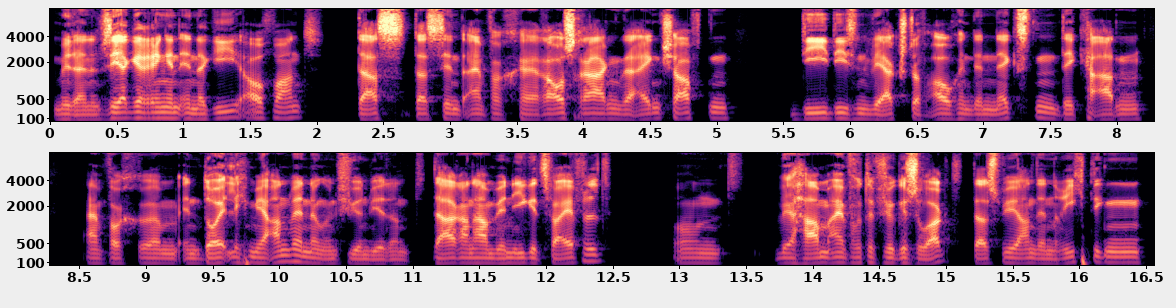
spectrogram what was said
mit einem sehr geringen Energieaufwand. Das, das sind einfach herausragende Eigenschaften, die diesen Werkstoff auch in den nächsten Dekaden einfach ähm, in deutlich mehr Anwendungen führen wird. Und daran haben wir nie gezweifelt. Und wir haben einfach dafür gesorgt, dass wir an den richtigen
